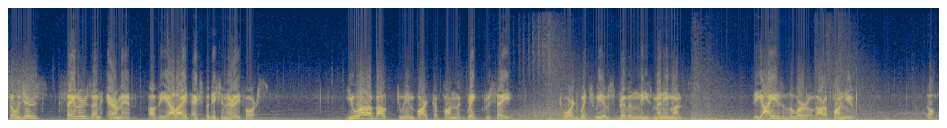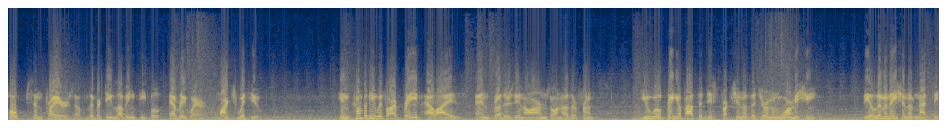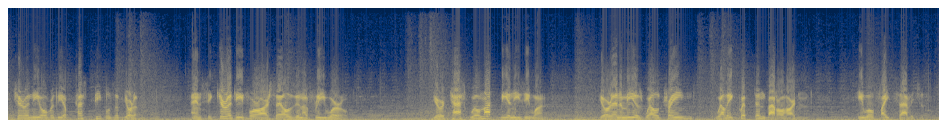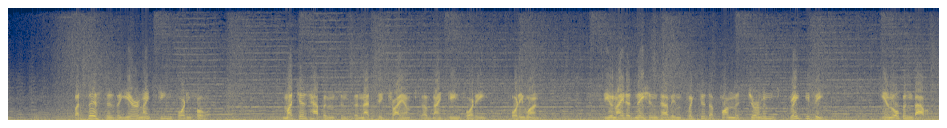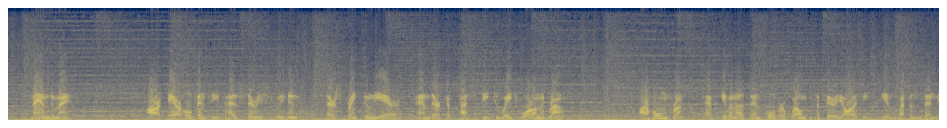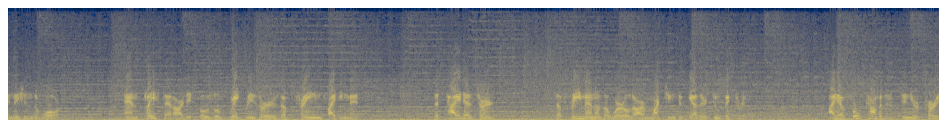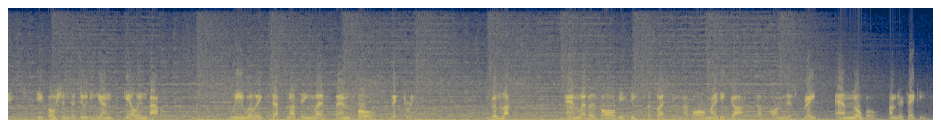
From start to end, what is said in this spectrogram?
soldiers, sailors, and airmen of the Allied Expeditionary Force. You are about to embark upon the great crusade toward which we have striven these many months. The eyes of the world are upon you. The hopes and prayers of liberty loving people everywhere march with you. In company with our brave allies and brothers in arms on other fronts, you will bring about the destruction of the German war machine, the elimination of Nazi tyranny over the oppressed peoples of Europe, and security for ourselves in a free world. Your task will not be an easy one. Your enemy is well trained, well equipped, and battle hardened. He will fight savagely. But this is the year 1944. Much has happened since the Nazi triumphs of 1940 41. The United Nations have inflicted upon the Germans great defeat in open battle, man to man. Our air offensive has seriously reduced their strength in the air and their capacity to wage war on the ground. Our home fronts have given us an overwhelming superiority in weapons and munitions of war and placed at our disposal great reserves of trained fighting men. The tide has turned. The free men of the world are marching together to victory. I have full confidence in your courage, devotion to duty, and skill in battle. We will accept nothing less than full victory. Good luck, and let us all beseech the blessing of Almighty God upon this great and noble undertaking.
